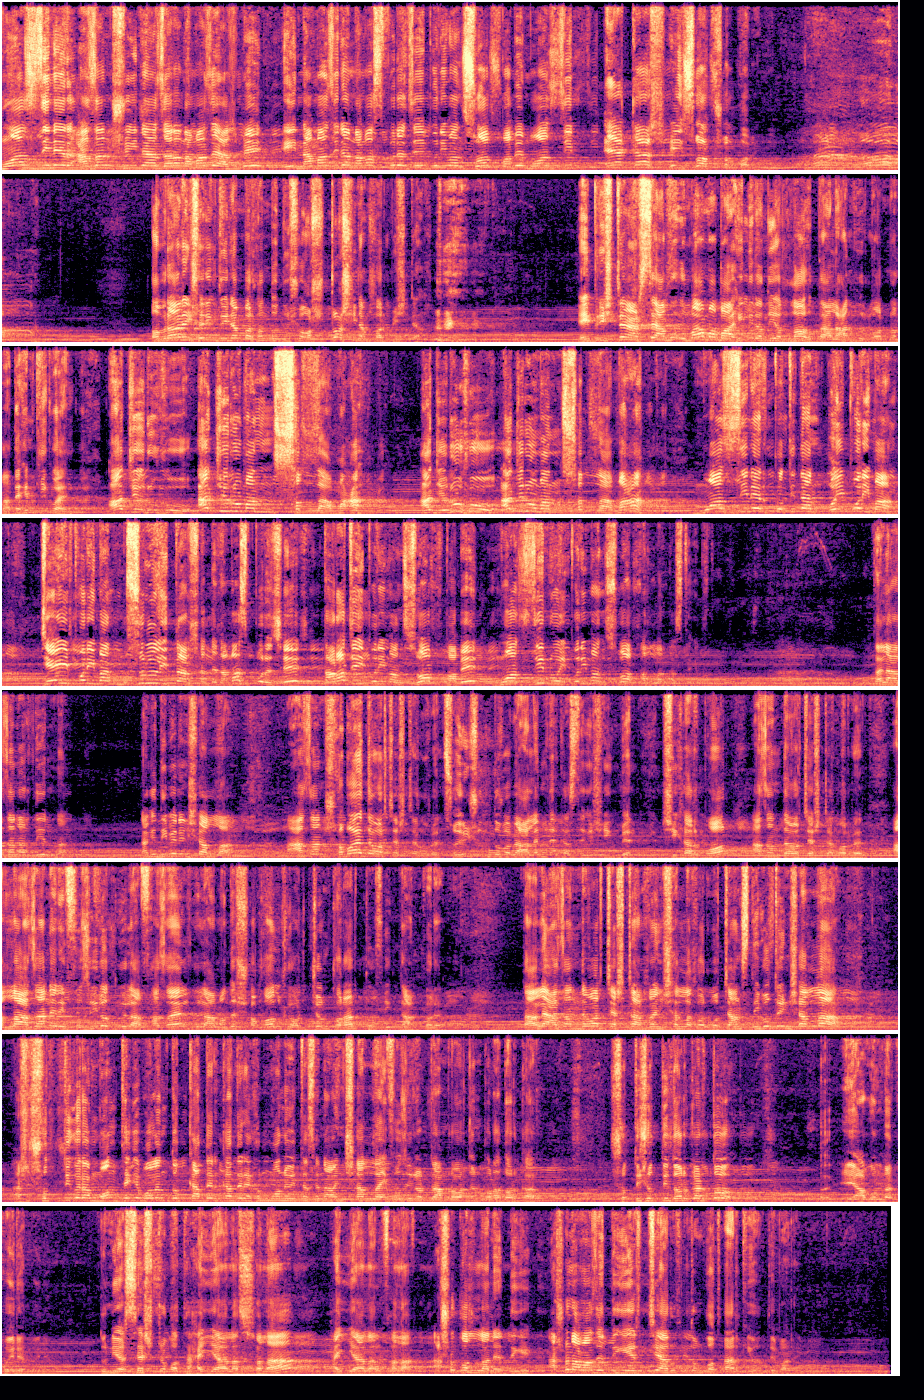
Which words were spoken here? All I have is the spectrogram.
মুয়াজ্জিনের আজান শুইনা যারা নামাজে আসবে, এই নামাজিরা নামাজ পড়ে যে পরিমাণ সওয়াব পাবে, মুয়াজ্জিন একা সেই সওয়াব সব পাবে। তবরানি শরীফ দুই নাম্বার খন্ড দুশো অষ্টআশি নাম্বার পৃষ্ঠা। এই পৃষ্ঠায় আসছে আবু উমামা বাহিলি রাদিয়াল্লাহু তাআলা আনহুর বর্ণনা। দেখেন কি কয়, আজরুহু আজরুমান সাল্লা মাআহ, আজরুহু আজরুমান সাল্লা মাআহ। মুয়াজ্জিনের প্রতিদান ওই পরিমাণ যেই পরিমাণ মুসল্লি তার সাথে নামাজ পড়েছে, তারা যেই পরিমাণ সওয়াব পাবে, মুয়াজ্জিন ওই পরিমাণ সওয়াব আল্লাহর কাছ থেকে পাবে। তাহলে আজান আর দিন না। নাকি দিবেন ইনশাআল্লাহ? আজান সবাই দেওয়ার চেষ্টা করবেন, সহি শুদ্ধভাবে আলেমদের কাছ থেকে শিখবেন। শিখার পর আজান দেওয়ার চেষ্টা করবেন। আল্লাহ আজানের এই ফজিলতগুলা, ফাজাইলগুলা আমাদের সকলকে অর্জন করার তৌফিক দান করেন। তাহলে আজান দেওয়ার চেষ্টা আমরা ইনশাল্লাহ করব। চান্স দিব তো ইনশাল্লাহ আসলে সত্যি করে মন থেকে বলেন তো, কাদের কাদের এখন মনে হইতেছে না ইনশাল্লাহ ফজিলতটা আমরা অর্জন করা দরকার। সত্যি সত্যি দরকার তো? এই আমলটা কইরেন। দুনিয়ার শ্রেষ্ঠ কথা, হাইয়া আলা সলা হাইয়া আলাল ফালা আসো কল্যাণের দিকে, আসো নামাজের দিকে, এর চেয়ে আর উত্তম কথা আর কি হতে পারে?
